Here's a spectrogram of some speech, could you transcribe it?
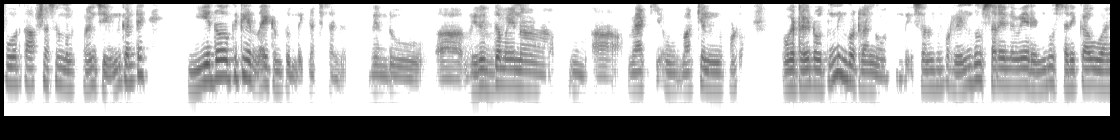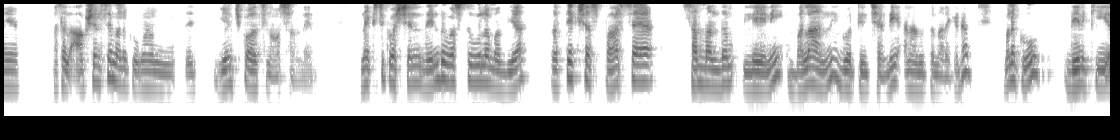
ఫోర్త్ ఆప్షన్ అసలు మనకు పనిచేయవు. ఎందుకంటే ఏదో ఒకటి రైట్ ఉంటుంది ఖచ్చితంగా. 2 ఆహ్, విరుద్ధమైన హ్మ్, ఆహ్, వాక్యాలు ఉన్నప్పుడు ఒకటి రైట్ అవుతుంది. ఇంకోటి రాంగ్ అవుతుంది. సో, అలాంటప్పుడు 2 సరైనవే, రెండు సరికావు అనే అసలు ఆప్షన్సే మనకు మనం ఎ ఎంచుకోవాల్సిన అవసరం లేదు. నెక్స్ట్ క్వెషన్ 2 వస్తువుల మధ్య ప్రత్యక్ష స్పర్శ సంబంధం లేని బలాన్ని గుర్తించండి అని అడుగుతున్నారు ఇక్కడ. మనకు దీనికి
